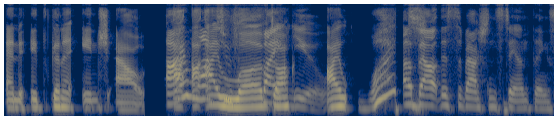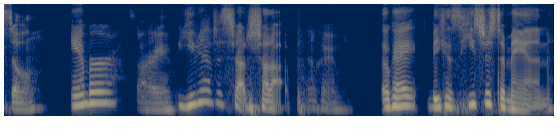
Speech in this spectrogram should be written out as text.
and it's gonna inch out. I I- want I to love fight Doc- you I what about this Sebastian Stan thing. Still, Amber? sorry. You have to shut shut up. Okay. Okay? Because he's just a man.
